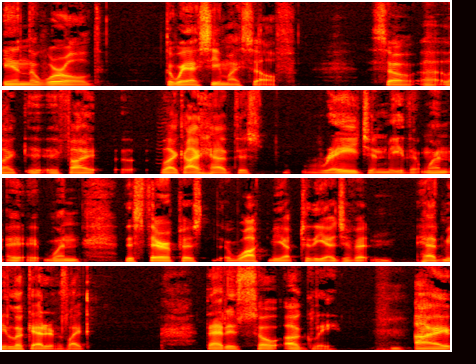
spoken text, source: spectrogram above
in the world the way I see myself. So, uh, like if I like I had this rage in me that when when this therapist walked me up to the edge of it and had me look at it, it was like that is so ugly. Hmm. I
